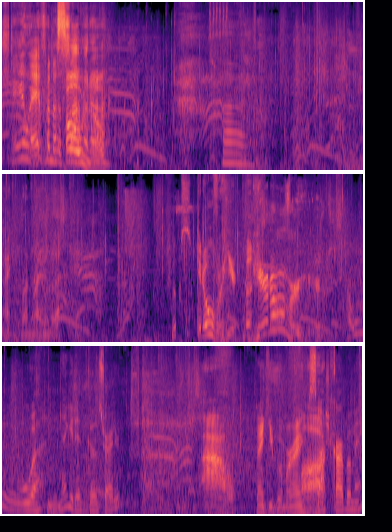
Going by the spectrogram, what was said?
Stay away from the summoner. Oh summoner. no! I can run right into that. Get over here! Uh, Get over here. Oh, negative Ghost Rider Ow. Thank you, Boomerang. slash Garbo Man.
